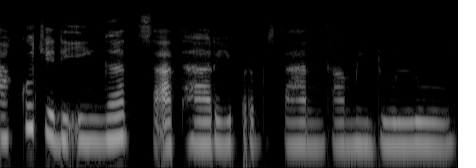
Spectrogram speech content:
Aku jadi ingat saat hari perpisahan kami dulu.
